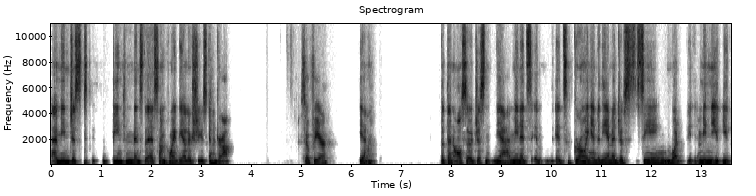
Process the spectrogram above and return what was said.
I mean, just being convinced that at some point the other shoe is going to drop. So fear. Yeah. But then also just yeah, I mean it's it, it's growing into the image of seeing what I mean you you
